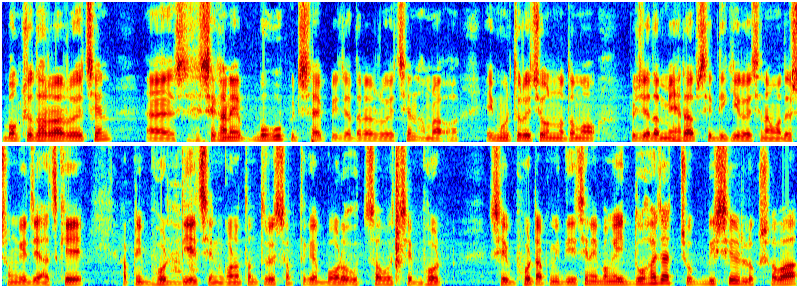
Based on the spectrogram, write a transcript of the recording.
বংশধররা রয়েছেন। সেখানে বহু পীর সাহেব পীরজাদারা রয়েছেন। আমরা এই মুহূর্তে রয়েছে অন্যতম পীরজাদা মেহরাব সিদ্দিকী রয়েছেন আমাদের সঙ্গে যে আজকে আপনি ভোট দিয়েছেন। গণতন্ত্রের সবথেকে বড় উৎসব হচ্ছে ভোট। সেই ভোট আপনি দিয়েছেন এবং এই দু হাজার লোকসভা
